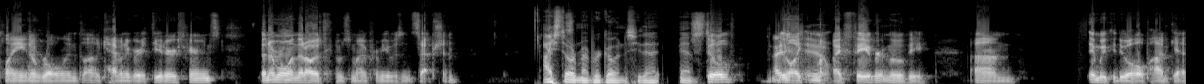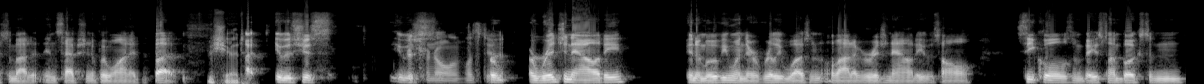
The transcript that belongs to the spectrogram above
playing a role in like having a great theater experience, the number one that always comes to mind for me was Inception. I still remember going to see that. Yeah, Still, I you know, like my, my favorite movie. Um, and we could do a whole podcast about it, Inception, if we wanted. But We should. I, it was just it was Christopher Nolan. Let's do it. originality in a movie when there really wasn't a lot of originality. It was all sequels and based on books and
